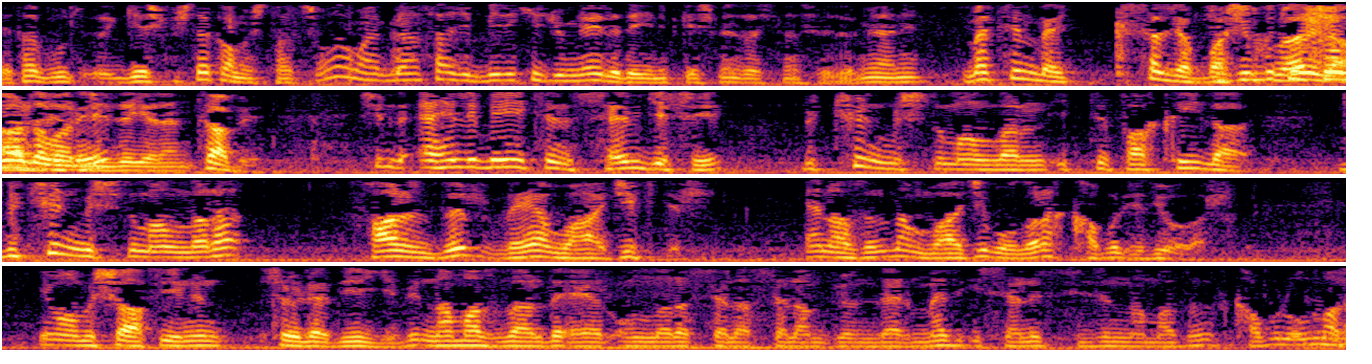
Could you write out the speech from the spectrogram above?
e, tabi bu geçmişte kalmış tartışma ama ben sadece bir iki cümleyle değinip geçmeniz açısından söylüyorum. Yani Metin Bey kısaca Çünkü bu sorular da var bize gelen. Tabii. Şimdi Ehli Beyt'in sevgisi bütün Müslümanların ittifakıyla bütün Müslümanlara farzdır veya vaciptir. En azından vacip olarak kabul ediyorlar. İmam-ı Şafii'nin söylediği gibi namazlarda eğer onlara selam selam göndermez iseniz sizin namazınız kabul olmaz.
